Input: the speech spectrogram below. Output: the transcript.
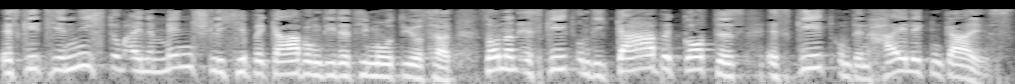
Es geht hier nicht um eine menschliche Begabung, die der Timotheus hat, sondern es geht um die Gabe Gottes, es geht um den Heiligen Geist.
